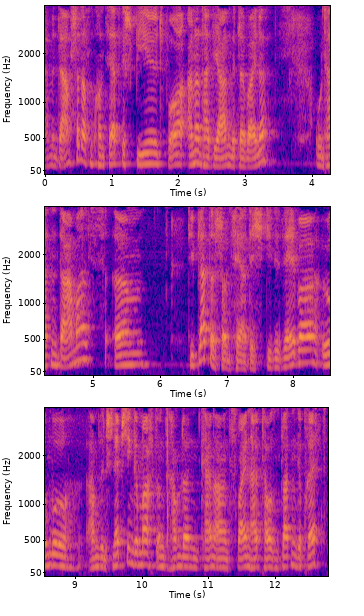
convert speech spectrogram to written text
haben in Darmstadt auf einem Konzert gespielt, vor anderthalb Jahren mittlerweile, und hatten damals ähm, die Platte schon fertig. Die sie selber irgendwo haben sie ein Schnäppchen gemacht und haben dann, keine Ahnung, zweieinhalbtausend Platten gepresst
